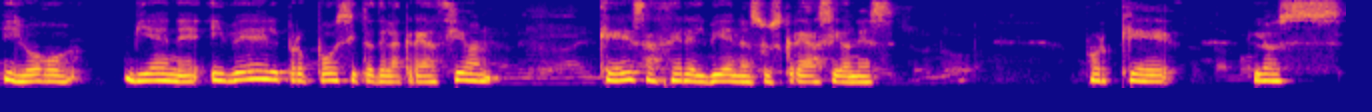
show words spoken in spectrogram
Y luego viene y ve el propósito de la creación, que es hacer el bien a sus creaciones. Porque los,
